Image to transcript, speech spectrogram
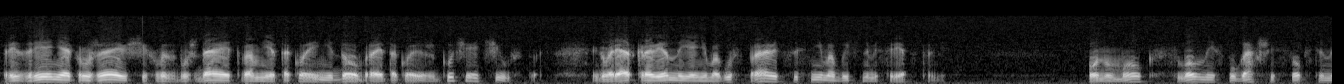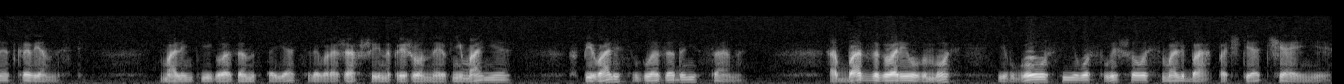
презрение окружающих возбуждает во мне такое недоброе, такое жгучее чувство. Говоря откровенно, я не могу справиться с ним обычными средствами. Он умолк, словно испугавшись собственной откровенности. Маленькие глаза настоятеля, выражавшие напряженное внимание, впивались в глаза Данисана. Аббат заговорил вновь, и в голосе его слышалась мольба, почти отчаяние.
